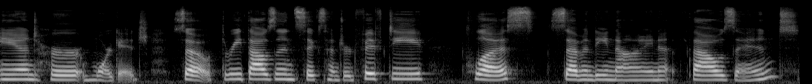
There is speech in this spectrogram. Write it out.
and her mortgage. So 3,650 plus 79,000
